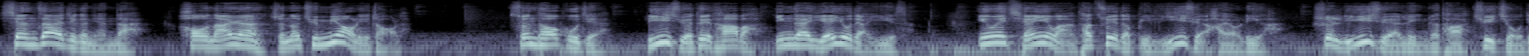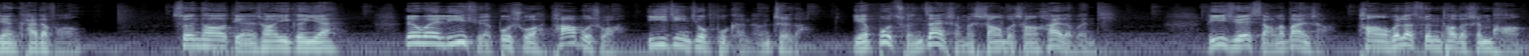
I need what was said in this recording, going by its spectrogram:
现在这个年代。”好男人只能去庙里找了。孙涛估计李雪对他吧，应该也有点意思，因为前一晚他醉的比李雪还要厉害，是李雪领着他去酒店开的房。孙涛点上一根烟，认为李雪不说，他不说，一静就不可能知道，也不存在什么伤不伤害的问题。李雪想了半晌，躺回了孙涛的身旁，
